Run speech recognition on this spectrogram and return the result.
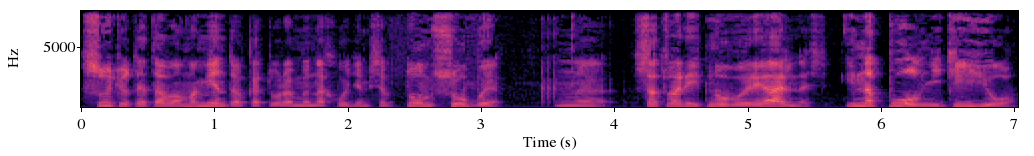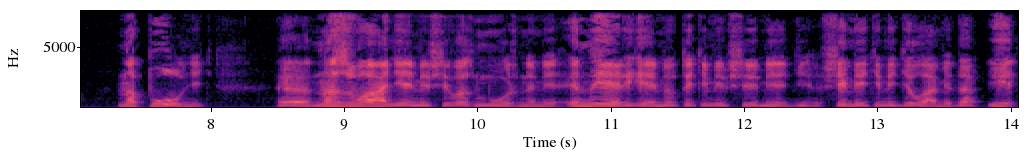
суть вот этого момента, в котором мы находимся, в том, чтобы э, сотворить новую реальность и наполнить ее, наполнить э, названиями всевозможными, энергиями, вот этими всеми, всеми этими делами, да, и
